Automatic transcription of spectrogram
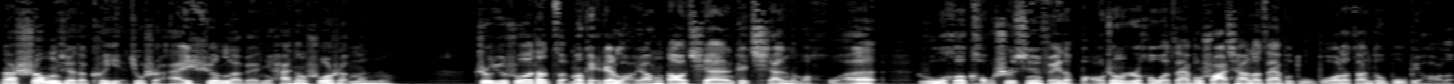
那剩下的可也就是挨训了呗，你还能说什么呢？至于说他怎么给这老杨道歉，这钱怎么还，如何口是心非的保证日后我再不耍钱了，再不赌博了，咱都不表了。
